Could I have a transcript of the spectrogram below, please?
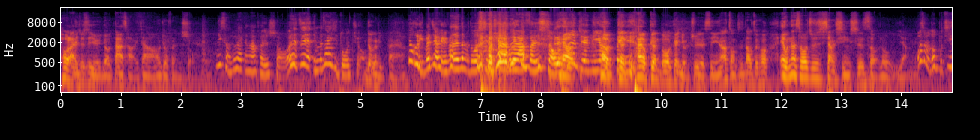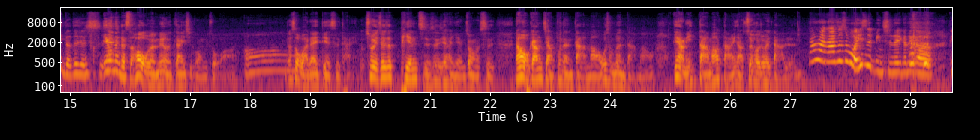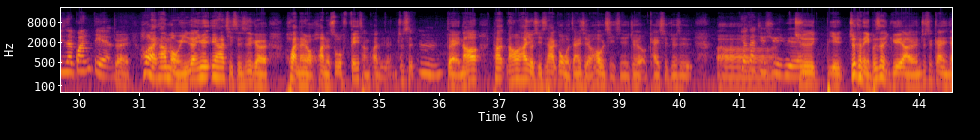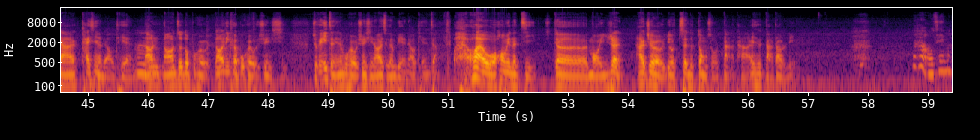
后来就是有有大吵一架，然后就分手，你早就该跟他分手，而且之前你们在一起多久？六个礼拜啊。六个礼拜竟然可以发生那么多事情，却还不跟他分手，我真的觉得你有有病更。还有更多更有趣的事情，然后总之到最后，哎、我那时候就是像行尸走肉一样、我怎么都不记得这件事啊、因为那个时候我们没有在一起工作啊，哦，那时候我还在电视台，所以这是偏执是一件很严重的事。然后我刚刚讲不能打猫，为什么不能打猫？我跟你讲，你打猫打一打，最后就会打人。我一直秉持的一个那个 秉持的观点。对，后来他某一任，因为因为他其实是一个换男友换的速度非常快的人，就是嗯，对，然后他，然后他尤其是他跟我在一起的后期，其实就有开始就是呃，又再继续约就是也就可能也不是真的约啊，人就是跟人家开心的聊天，嗯然后然后就都不回我，然后宁可不回我讯息，就可以一整天都不回我讯息，然后一直跟别人聊天这样。后来我后面的几的某一任，他就有有真的动手打他，而且打到脸。那还有 OK 吗？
